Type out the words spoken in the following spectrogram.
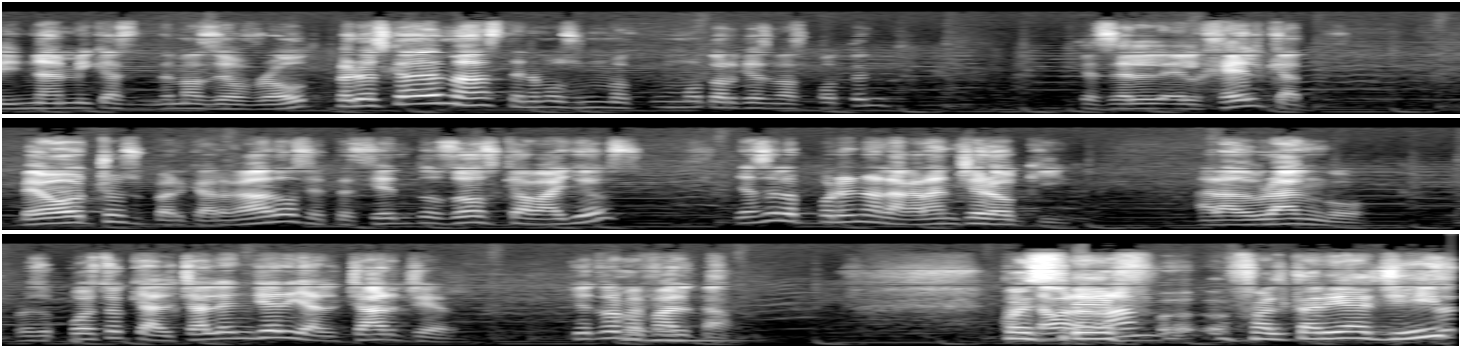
dinámicas en temas de off-road, pero es que además tenemos un, motor que es más potente, que es el, el Hellcat. V8 supercargado, 702 caballos ya se lo ponen a la Gran Cherokee, a la Durango, por supuesto que al Challenger y al Charger. ¿Qué otro me falta? Pues eh, faltaría Jeep,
